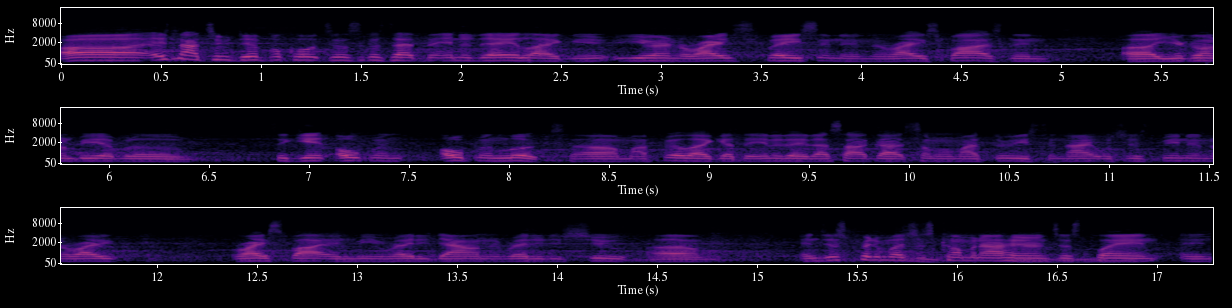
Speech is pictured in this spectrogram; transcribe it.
Uh, it's not too difficult just because at the end of the day, like you- you're in the right space and in the right spots, then uh, you're going to be able to to get open open looks. Um, I feel like at the end of the day, that's how I got some of my threes tonight was just being in the right right spot and being ready down and ready to shoot, um, and just pretty much just coming out here and just playing and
